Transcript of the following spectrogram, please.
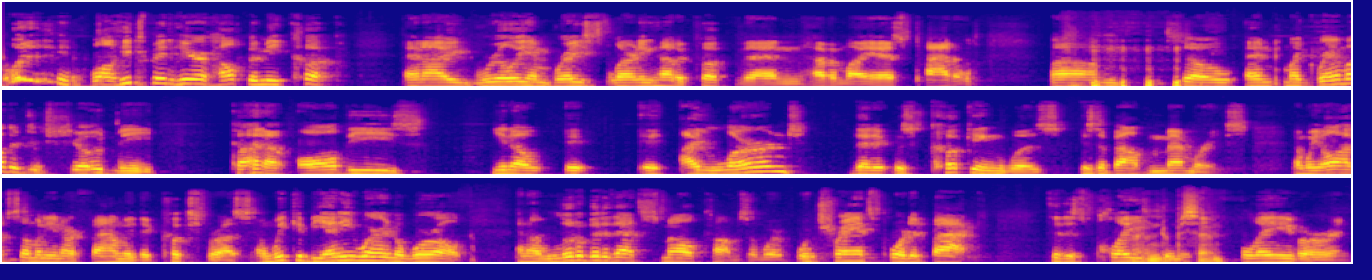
well, he's been here helping me cook. And I really embraced learning how to cook than having my ass paddled. Um, so, and my grandmother just showed me kind of all these you know, it, it, I learned that it was cooking was is about memories, and we all have somebody in our family that cooks for us, and we could be anywhere in the world, and a little bit of that smell comes, and we're we're transported back to this place and this flavor, and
